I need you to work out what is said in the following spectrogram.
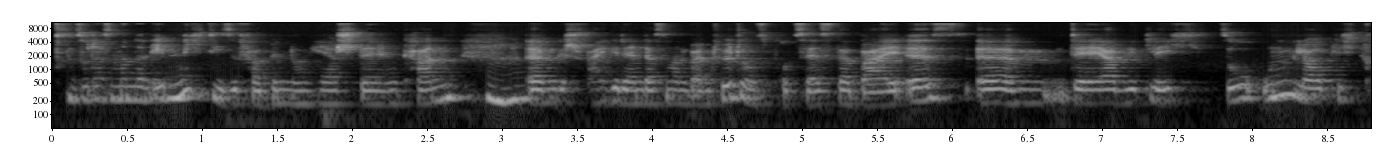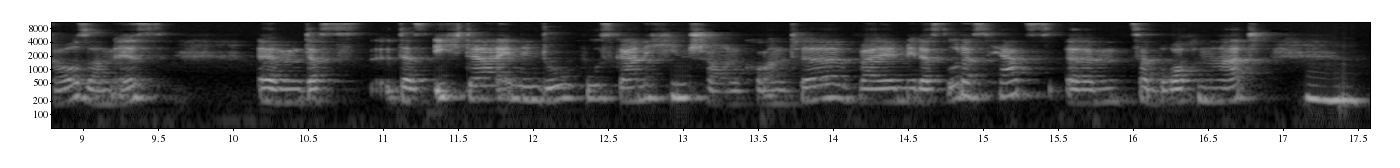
sodass man dann eben nicht diese Verbindung herstellen kann, mhm. ähm, geschweige denn, dass man beim Tötungsprozess dabei ist, ähm, der ja wirklich so unglaublich grausam ist. Ähm, dass, dass ich da in den Dokus gar nicht hinschauen konnte, weil mir das so das Herz ähm, zerbrochen hat, mhm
